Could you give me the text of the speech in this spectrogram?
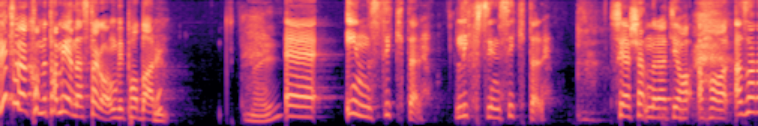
Vet du vad jag kommer ta med nästa gång vi poddar? Nej. Eh, insikter. Livsinsikter. Så jag känner att jag har... Alltså,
